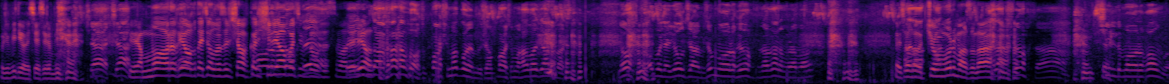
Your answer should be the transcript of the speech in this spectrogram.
Bu videoya çekirim bir. Çək, çək. Deyirəm, marıq yoxdur, heç olmasa şapka, şilyapa kimi olsa istifadə Benim eləyək. daha xarab oldu. Başıma koymuşam. Başıma hava gelmesin. yoktu. O böyle yol gelmişim. Moruk yoktu. Ne kanım bura bak. Heç olmasa gün vurmasın ha. Alaş yoktu ha. Çildi şey moruk olmur.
